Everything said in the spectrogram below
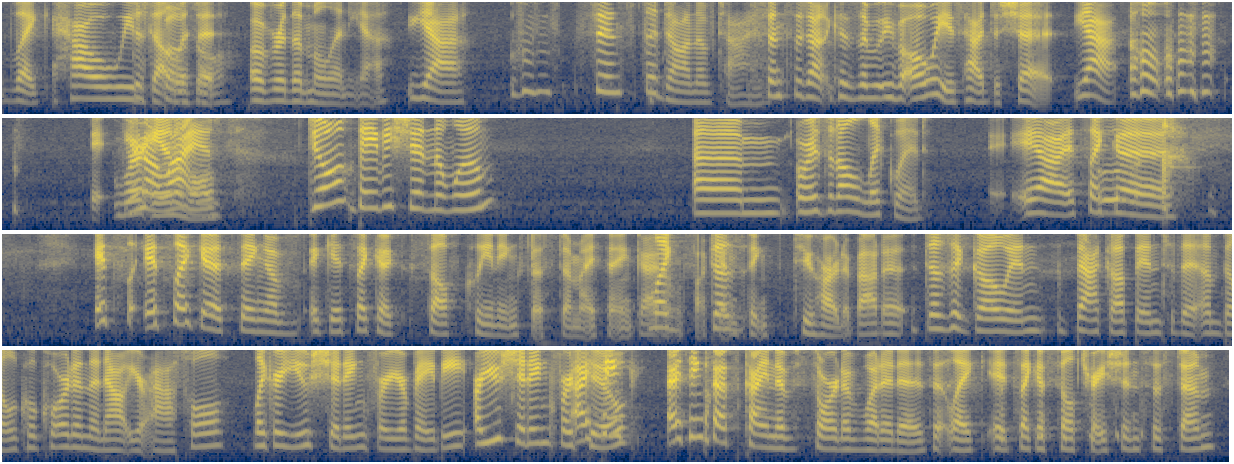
like how we've dealt with it over the millennia Yeah. Since the dawn of time. since the dawn, because we've always had to shit. yeah. We're not lying. animals. Don't baby shit in the womb? Um. Or is it all liquid? Yeah, it's like a. It's it's like a thing of it gets like a self cleaning system. I think I Like, don't fucking does- think too hard about it. Does it go in back up into the umbilical cord and then out your asshole? Like are you shitting for your baby? Are you shitting for two? I think I think that's kind of sort of what it is. It like it's like a filtration system.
